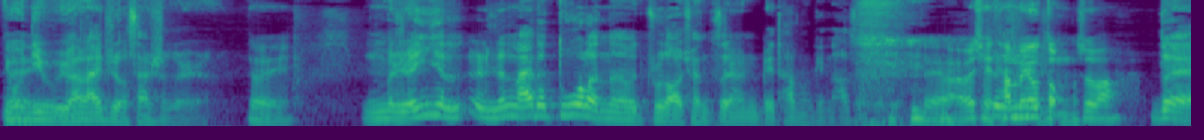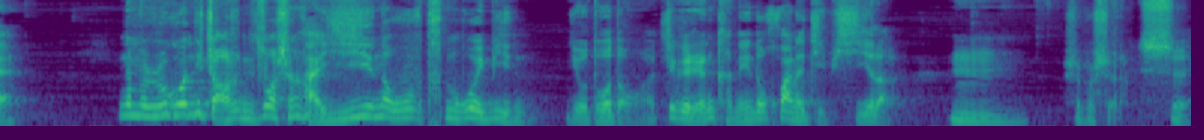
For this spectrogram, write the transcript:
因为你原来只有三十个人。对那么人一人来的多了，那主导权自然被他们给拿走了。对啊，而且他没有懂是吧？对，那么如果你找你做深海一，那我他们未必有多懂啊，这个人肯定都换了几批了，嗯，是不是？是，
